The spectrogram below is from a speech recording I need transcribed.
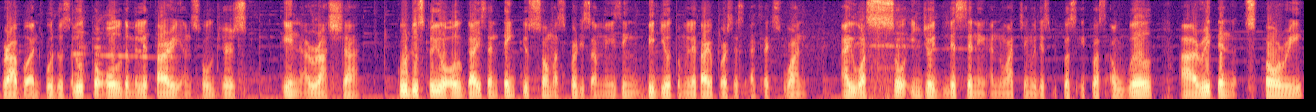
bravo and kudos. Salute to all the military and soldiers in Russia. Kudos to you all guys and thank you so much for this amazing video to Military Forces XX1. I was so enjoyed listening and watching with this because it was a well uh, written story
